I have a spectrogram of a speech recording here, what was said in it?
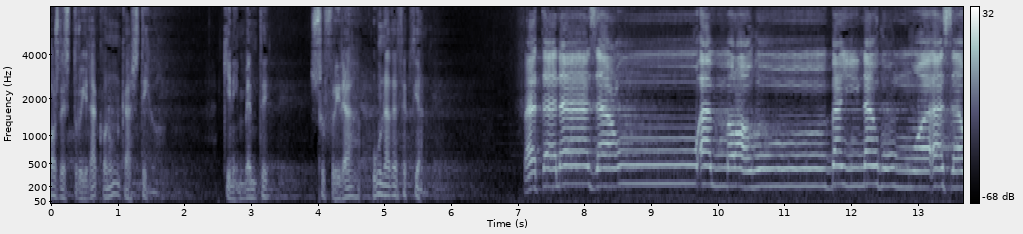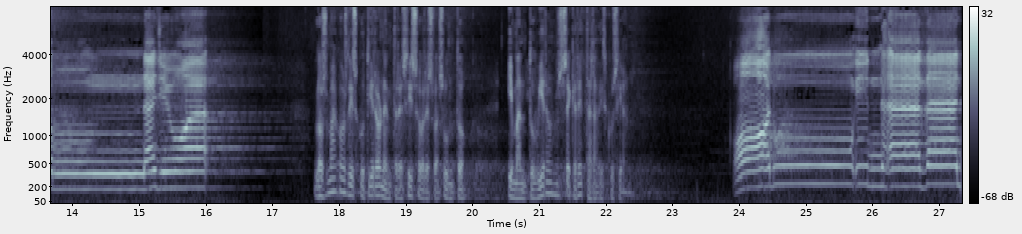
os destruirá con un castigo. Quien invente sufrirá una decepción. فتنازعوا أمرهم بينهم وأسروا النجوى Los magos discutieron entre sí sobre su asunto y mantuvieron secreta la discusión. قالوا إن هذان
